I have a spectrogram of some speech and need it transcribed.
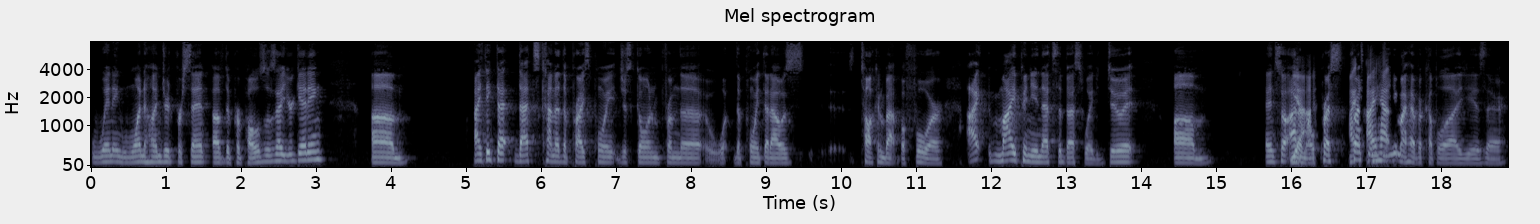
winning 100% of the proposals that you're getting. Um, I think that that's kind of the price point. Just going from the the point that I was talking about before. I, my opinion, that's the best way to do it. Um, and so I Yeah, don't know. Press, I- I have- you might have a couple of ideas there.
